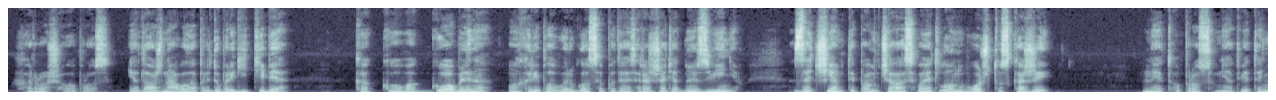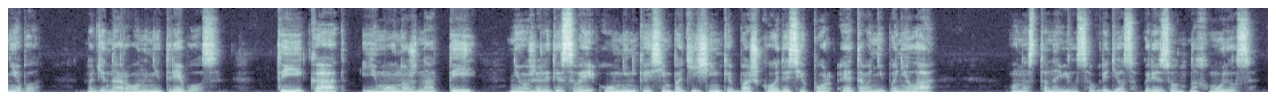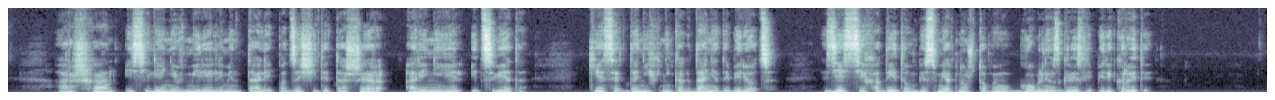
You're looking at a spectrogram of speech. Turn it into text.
Хороший вопрос. Я должна была предупредить тебя. Какого гоблина? Он хрипло выругался, пытаясь разжать одно из звеньев. Зачем ты помчалась в Айтлон? Вот что скажи. На этот вопрос у меня ответа не было но Динару он и не требовался. «Ты, Кат, ему нужна ты. Неужели ты своей умненькой, симпатичненькой башкой до сих пор этого не поняла?» Он остановился, вгляделся в горизонт, нахмурился. Аршхан и селение в мире элементалей под защитой Ташера, Ариниэль и Цвета. Кесарь до них никогда не доберется. Здесь все ходы этому бессмертному, чтобы ему гоблин сгрызли, перекрыты.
